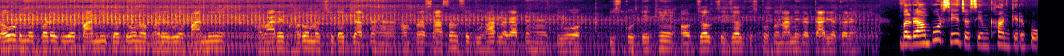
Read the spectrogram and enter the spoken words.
रोड में पड़े हुए पानी गड्ढों में भरे हुए पानी हमारे घरों में छिटक जाते हैं। हम प्रशासन से गुहार लगाते हैं कि वो इसको देखें और जल्द से जल्द इसको बनाने का कार्य करें। बलरामपुर से जसीम खान की रिपोर्ट।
